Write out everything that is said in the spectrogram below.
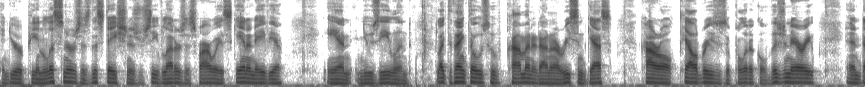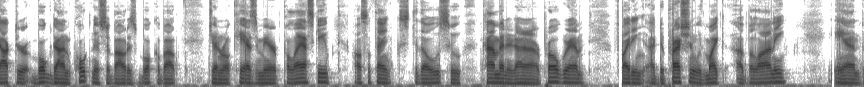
and European listeners as this station has received letters as far away as Scandinavia and New Zealand. I'd like to thank those who've commented on our recent guests. Carl Calabrese is a political visionary, and Dr. Bogdan Kotnis about his book about General Casimir Pulaski. Also, thanks to those who commented on our program, Fighting a Depression with Mike uh, Belani and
